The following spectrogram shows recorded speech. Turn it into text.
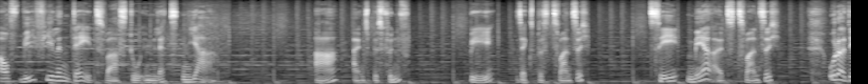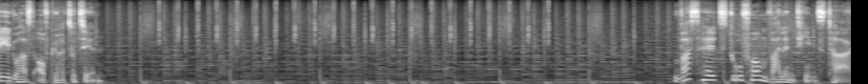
Auf wie vielen Dates warst du im letzten Jahr? A. 1 bis 5. B. 6 bis 20. C. Mehr als 20. Oder D. Du hast aufgehört zu zählen. Was hältst du vom Valentinstag?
